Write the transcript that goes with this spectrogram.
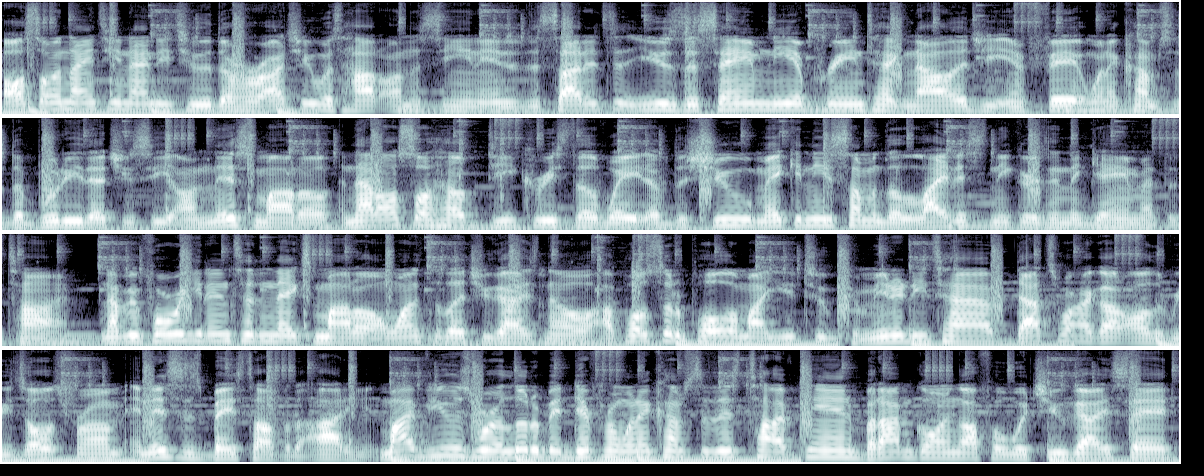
Also in 1992 the Huarache was hot on the scene and it decided to use the same neoprene technology and fit when it comes to the booty that you see on this model and that also helped decrease the weight of the shoe making these some of the lightest sneakers in the game at the time. Now before we get into the next model I wanted to let you guys know I posted a poll on my YouTube community tab that's where I got all the results from and this is based off of the audience. My views were a little bit different when it comes to this top 10 but i'm going off of what you guys said.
